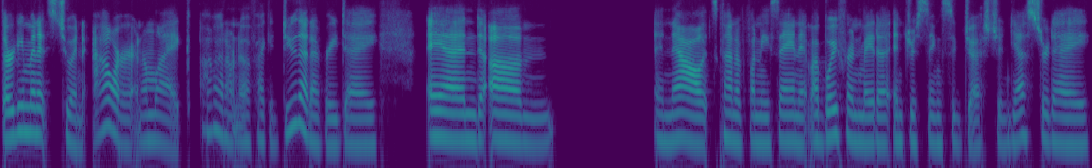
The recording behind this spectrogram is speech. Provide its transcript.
30 minutes to an hour. And I'm like, oh, I don't know if I could do that every day. And, um, and now it's kind of funny saying it. My boyfriend made an interesting suggestion yesterday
